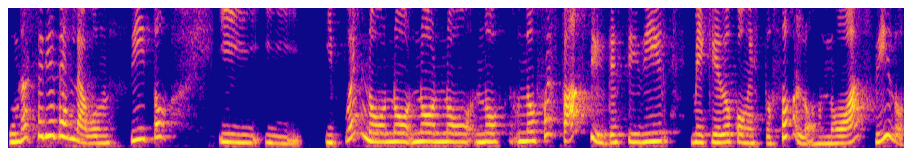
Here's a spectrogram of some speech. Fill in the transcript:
una serie de eslaboncitos y, pues no, no, no, no, no, no fue fácil decidir me quedo con esto solo, no ha sido,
